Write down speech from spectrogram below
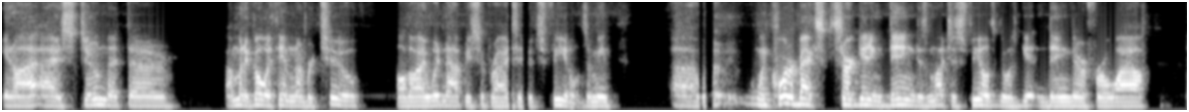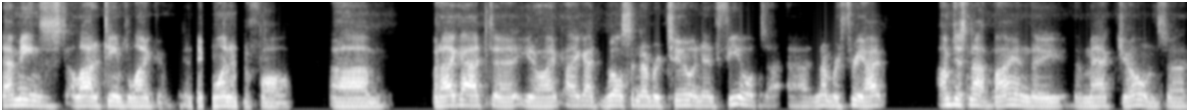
you know, I, I assume that uh, I'm going to go with him number two, although I would not be surprised if it's Fields. I mean, uh, when quarterbacks start getting dinged as much as Fields was getting dinged there for a while, that means a lot of teams like him and they want him to fall. Um, but I got, uh, you know, I, I, got Wilson number two and then Fields uh, number three. I, I'm just not buying the the Mac Jones uh,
